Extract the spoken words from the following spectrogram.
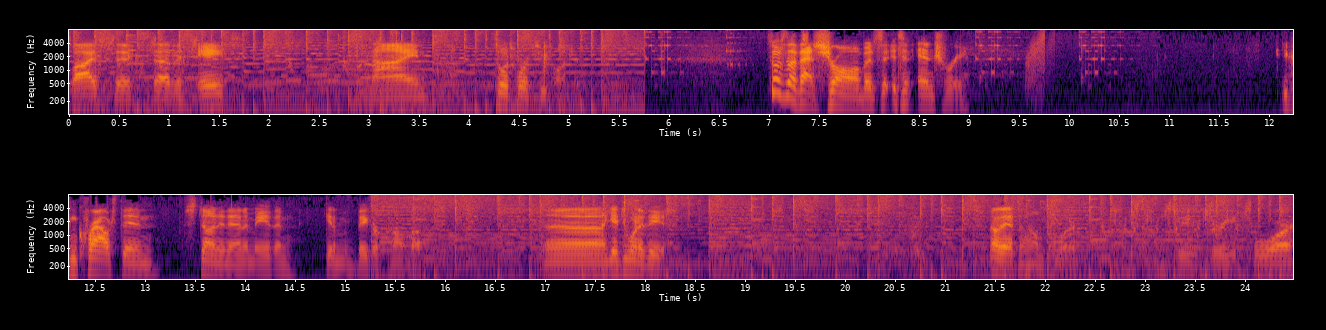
five, six, seven, eight, nine. So it's worth two punches. So it's not that strong, but it's it's an entry. You can crouch, then stun an enemy, then get him a bigger combo. Uh, yeah, do one of these. Oh, that's a helm splitter. One, two, three, four.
